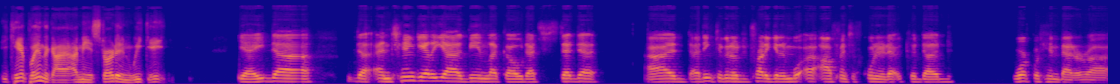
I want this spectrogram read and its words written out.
you can't blame the guy. I mean, he started in week eight. Yeah, he uh, the, and Chan Gailey uh, being let go. That's that. Uh, I I think they're going to try to get an uh, offensive corner that could uh, work with him better. Uh,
